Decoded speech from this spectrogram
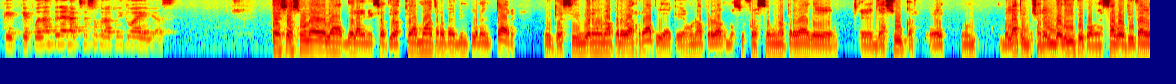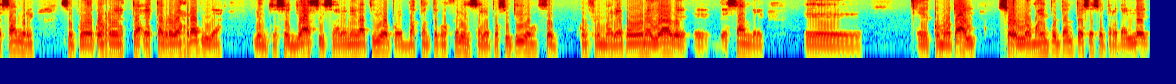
que, puedan tener acceso gratuito a ellas? Eso es una de, de las iniciativas que vamos a tratar de implementar, porque si viene una prueba rápida, que es una prueba como si fuese una prueba de, eh, azúcar, es un, pinchar el dedito y con esa gotita de sangre se puede correr esta, esta prueba rápida y entonces ya si sale negativo, pues bastante confiable, si sale positivo, se confirmaría con una llave eh, de sangre. Eh, eh, como tal. lo más importante es eso, tratar de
